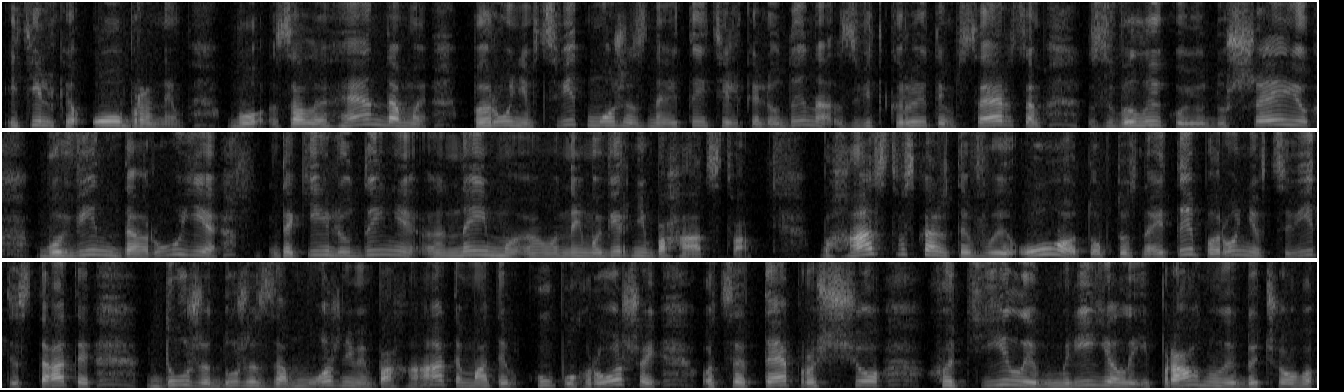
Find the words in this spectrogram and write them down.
і тільки обраним. Бо за легендами перунів цвіт може знайти тільки людина з відкритим серцем, з великою душею, бо він дарує такій людині неймовірні багатства. Багатство, скажете ви, о, тобто знайти перунів цвіт і стати дуже-дуже заможнім і багатим, мати купу грошей. Оце те, про що хотіли, мріяли і прагнули до чого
